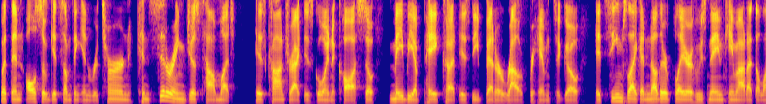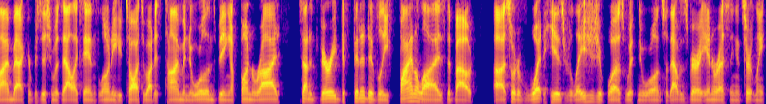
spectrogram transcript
but then also get something in return, considering just how much his contract is going to cost. So maybe a pay cut is the better route for him to go. It seems like another player whose name came out at the linebacker position was Alex Anzalone, who talked about his time in New Orleans being a fun ride. Sounded very definitively finalized about uh, sort of what his relationship was with New Orleans. So that was very interesting and certainly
